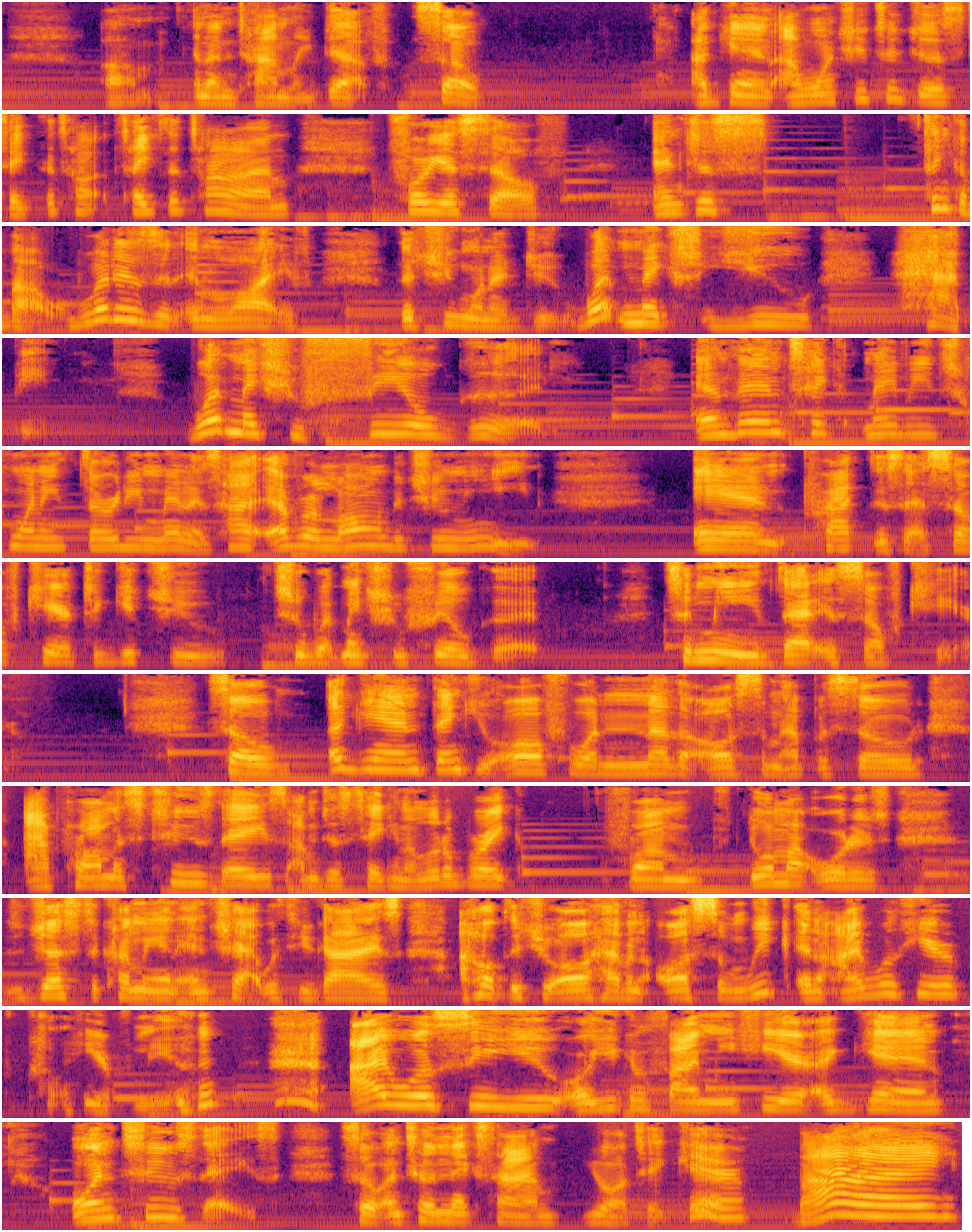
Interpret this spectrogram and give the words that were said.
um, an untimely death. So, again, I want you to just take the time, take the time for yourself, and just think about what is it in life that you want to do? What makes you happy? What makes you feel good? And then take maybe 20, 30 minutes, however long that you need, and practice that self care to get you to what makes you feel good. To me, that is self care. So, again, thank you all for another awesome episode. I promise Tuesdays, I'm just taking a little break from doing my orders just to come in and chat with you guys. I hope that you all have an awesome week and I will hear hear from you. I will see you or you can find me here again on Tuesdays. So until next time, you all take care. Bye.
